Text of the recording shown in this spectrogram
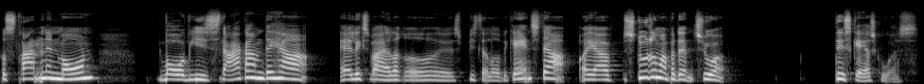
på stranden en morgen, hvor vi snakker om det her. Alex var allerede, øh, spiste allerede vegansk der, og jeg besluttede mig på den tur, det skal jeg sgu også.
